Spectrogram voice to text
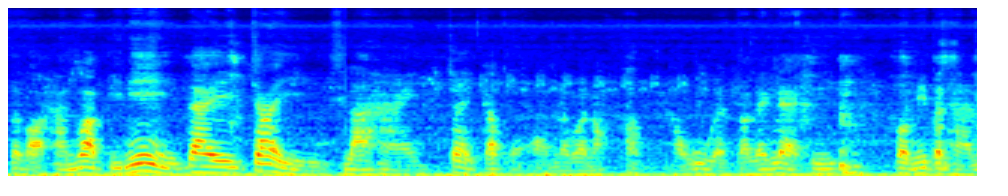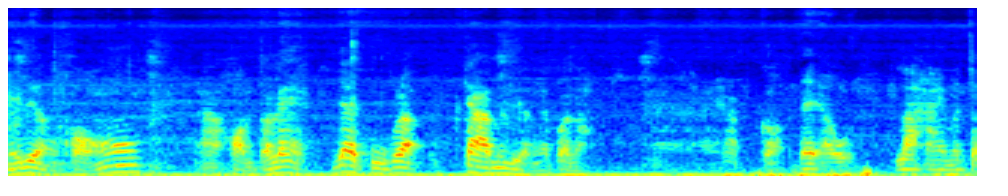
แล้วก็หันว่าปีนี้ได้ใจศิลาหายใจกับหัวหอมแล้วพ่อเนาะครับเขาอู้กันตอนแรกๆคือ พอมีปัญหาในเรื่องของอ่าหอมตอนแรกย่ายปลูกแล้วกล้ามันเหลืองแล้วพ่อเนาะอ่านะครับ ก็ได้เอาลาหายมาใจ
